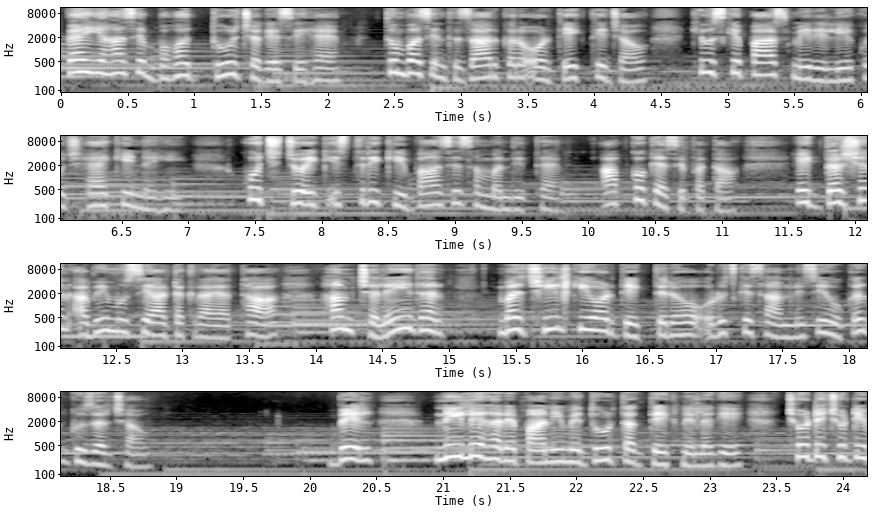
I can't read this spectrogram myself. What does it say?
वह यहाँ से बहुत दूर जगह से है। तुम बस इंतज़ार करो और देखते जाओ कि उसके पास मेरे लिए कुछ है कि नहीं। कुछ जो एक स्त्री की बाँ से संबंधित है। आपको कैसे पता? एक दर्शन अभी मुझसे आ टकराया था। हम चले इधर। बस झील की ओर देखते रहो और उसके सामने से होकर गुजर जाओ। बिल नीले हरे पानी में दूर तक देखने लगे। छोटी छोटी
